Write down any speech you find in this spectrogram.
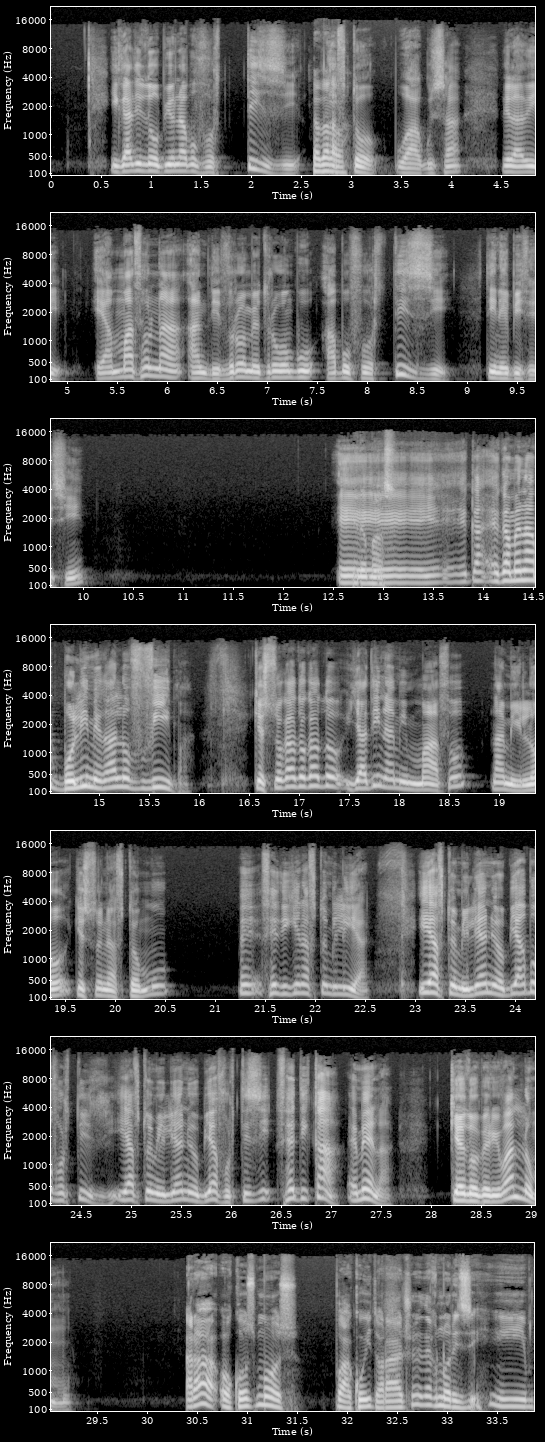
ή κάτι το οποίο να αποφορτίζει Κατάλαβα. αυτό που άκουσα. Δηλαδή, εάν μάθω να αντιδρώ με τρόπο που αποφορτίζει την επίθεση, Είναι μας. ε, έκα- έκαμε ένα πολύ μεγάλο βήμα. Και στο κάτω-κάτω, γιατί να μην μάθω να μιλώ και στον εαυτό μου με θετική αυτομιλία. Η αυτομιλία είναι η οποία αποφορτίζει. Η αυτομιλία είναι η οποία φορτίζει θετικά εμένα και το περιβάλλον μου. Άρα ο κόσμος που ακούει τώρα και δεν γνωρίζει. Ή,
